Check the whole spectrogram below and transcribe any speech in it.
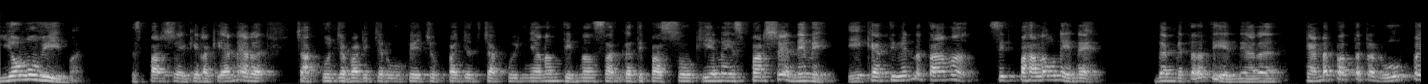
යොමු වීමයි. ස්පර්ශය කියලා කියන්නේ අර චක්කුංච පටිච්ච රූපේ චුප්පජ්ජති චක්කු විඥානං තින්නම් සංගති පස්සෝ කියන ස්පර්ශය නෙමෙයි. ඒක ඇති වෙන්න තාම සිත් පහළ වුණේ නැහැ. දැන් මෙතන තියෙන්නේ අර කැඩපතට රූපය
